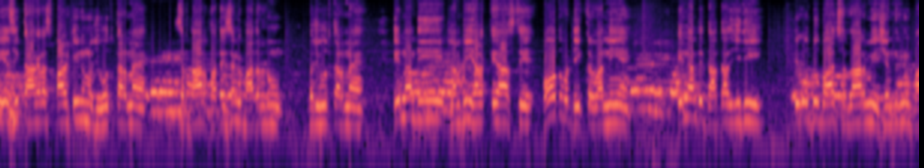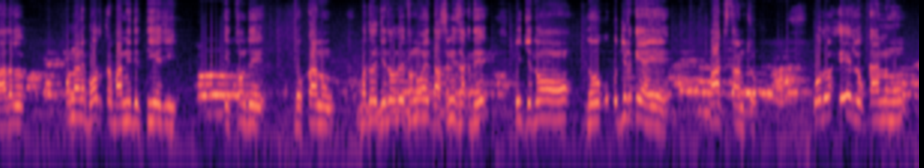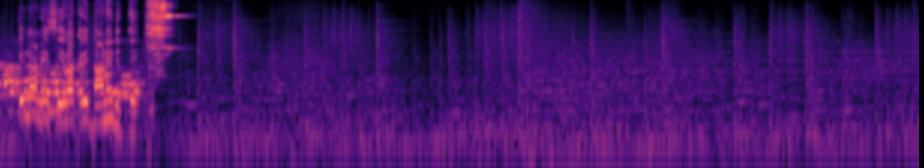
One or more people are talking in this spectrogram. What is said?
ਕਿ ਅਸੀਂ ਕਾਂਗਰਸ ਪਾਰਟੀ ਨੂੰ ਮਜ਼ਬੂਤ ਕਰਨਾ ਹੈ, ਸਰਦਾਰ ਫਤਿਹ ਸਿੰਘ ਬਾਦਲ ਨੂੰ ਮਜ਼ਬੂਤ ਕਰਨਾ ਹੈ। ਇਹਨਾਂ ਦੀ ਲੰਬੀ ਹਲਕੇ ਵਾਸਤੇ ਬਹੁਤ ਵੱਡੀ ਕੁਰਬਾਨੀ ਹੈ। ਇਹਨਾਂ ਦੇ ਦਾਦਾ ਜੀ ਦੀ ਤੇ ਉਸ ਤੋਂ ਬਾਅਦ ਸਰਦਾਰ ਮਹੇਸ਼ਿੰਦਰ ਸਿੰਘ ਬਾਦਲ, ਉਹਨਾਂ ਨੇ ਬਹੁਤ ਕੁਰਬਾਨੀ ਦਿੱਤੀ ਹੈ ਜੀ ਇੱਥੋਂ ਦੇ ਲੋਕਾਂ ਨੂੰ। ਮਤਲਬ ਜਦੋਂ ਦੇ ਤੁਹਾਨੂੰ ਇਹ ਦੱਸ ਨਹੀਂ ਸਕਦੇ ਵੀ ਜਦੋਂ ਲੋਕ ਉੱਜੜ ਕੇ ਆਏ ਪਾਕਿਸਤਾਨ ਚੋਂ, ਉਦੋਂ ਇਹ ਲੋਕਾਂ ਨੂੰ, ਇਹਨਾਂ ਨੇ ਸੇਵਾ ਕਰੀ, ਦਾਣੇ ਦਿੱਤੇ।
